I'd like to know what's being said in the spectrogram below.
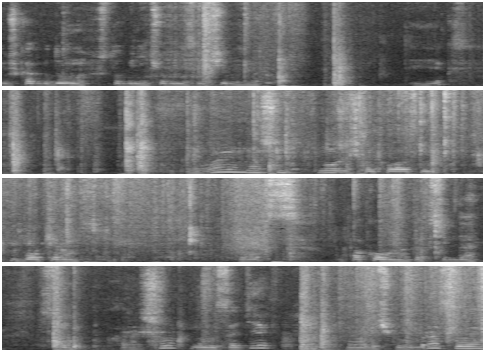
И уж как бы думаю, чтобы ничего бы не случилось бы. Так. Открываем нашим ножичком классным бокером. Так. Упаковано, как всегда, все хорошо, на высоте. Коробочку выбрасываем.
